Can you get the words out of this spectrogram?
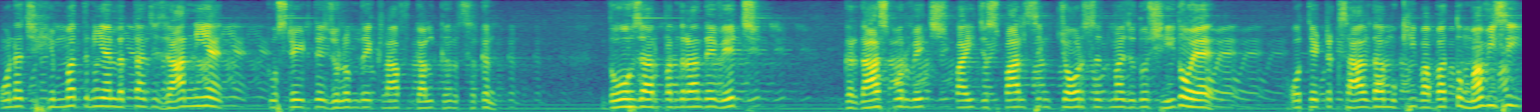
ਉਹਨਾਂ 'ਚ ਹਿੰਮਤ ਨਹੀਂ ਹੈ, ਲੱਤਾਂ 'ਚ ਜਾਨ ਨਹੀਂ ਹੈ ਕਿ ਉਹ ਸਟੇਟ ਦੇ ਜ਼ੁਲਮ ਦੇ ਖਿਲਾਫ ਗੱਲ ਕਰ ਸਕਣ। 2015 ਦੇ ਵਿੱਚ, ਗੁਰਦਾਸਪੁਰ ਵਿੱਚ ਭਾਈ ਜਸਪਾਲ ਸਿੰਘ ਚੌਰ ਸਦਮਾ ਜਦੋਂ ਸ਼ਹੀਦ ਹੋਇਆ, ਉੱਥੇ ਟਕਸਾਲ ਦਾ ਮੁਖੀ ਬਾਬਾ ਧੁੰਮਾ ਵੀ ਸੀ,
